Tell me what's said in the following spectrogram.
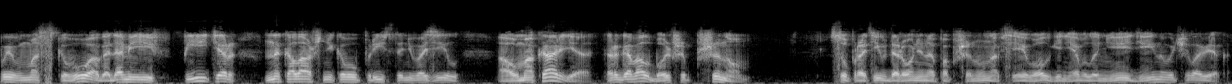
и в Москву, а годами и в Питер на Калашникову пристань возил, а у Макарья торговал больше пшеном. Супротив Доронина по пшену на всей Волге не было ни единого человека.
